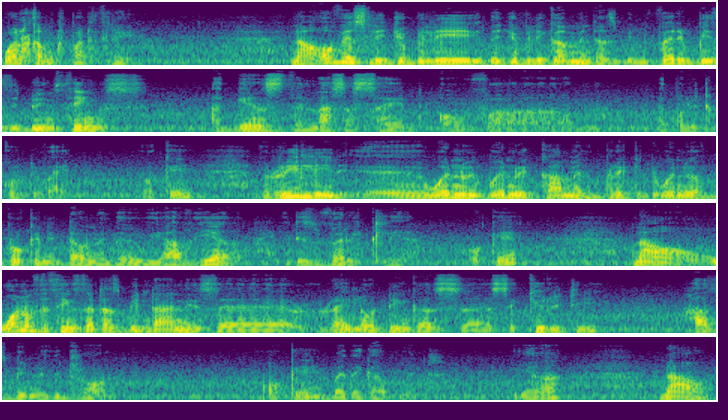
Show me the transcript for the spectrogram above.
Welcome to part three. Now, obviously, Jubilee, the Jubilee government has been very busy doing things against the NASA side of um, the political divide. Okay, really, uh, when we when we come and break it, when we have broken it down in the way we have here, it is very clear. Okay. Now, one of the things that has been done is uh, Raila Odinga's uh, security has been withdrawn. Okay, by the government. Yeah. Now,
